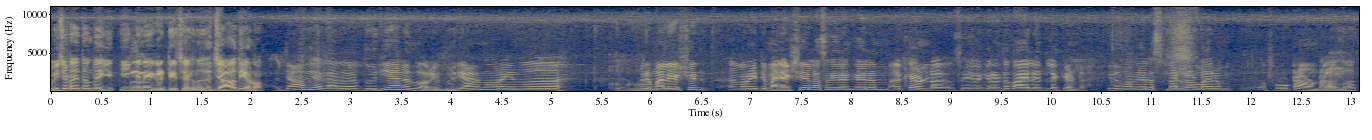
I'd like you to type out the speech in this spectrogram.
വീച്ചേട്ടാ ഇതെന്താ ഈ- ഇങ്ങനെ കെട്ടി വെച്ചേക്കുന്നത് ഇത് ജാതിയാണോ? ജാതി അല്ല അത് ദുരിയാൻ എന്ന് പറയും. ദുരിയാൻ എന്ന് പറയുന്നത് ഒരു മലേഷ്യൻ വെറൈറ്റി. മലേഷ്യ അല്ല ശ്രീലങ്കയിലും ഒക്കെ ഉണ്ട്. ശ്രീലങ്കയിലുണ്ട് തായ്ലൻഡിലൊക്കെ ഉണ്ട്. ഇതെന്ന് പറഞ്ഞാൽ ഒരു സ്മെല്ലുള്ള ഒരു ഫ്രൂട്ടാണ് ഉണ്ടാകുന്നത്.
